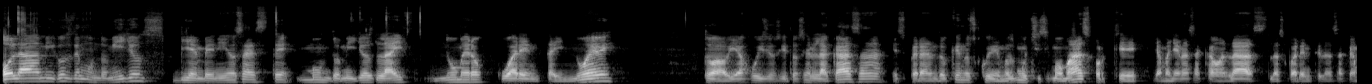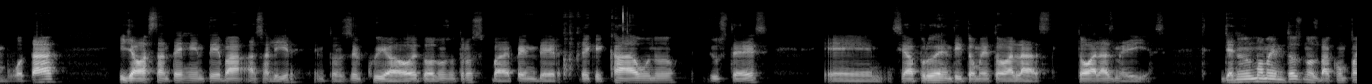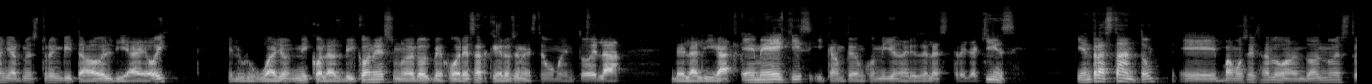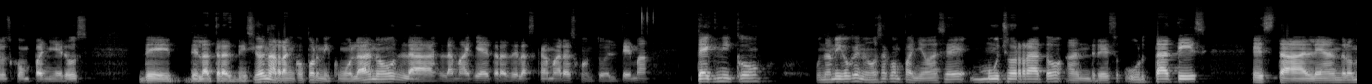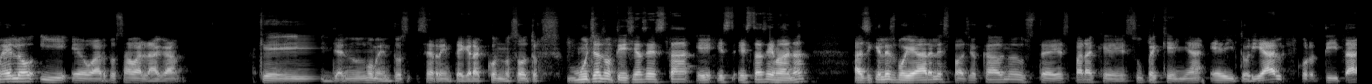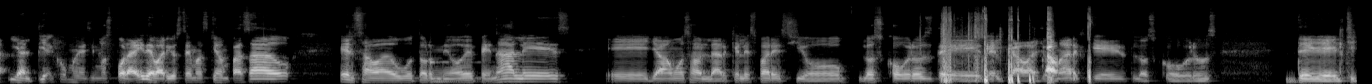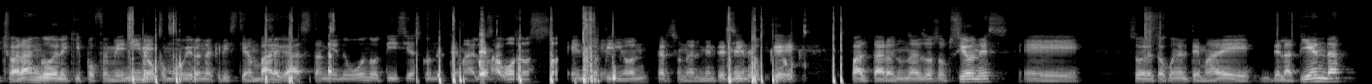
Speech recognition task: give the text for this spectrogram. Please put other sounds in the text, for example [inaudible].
Hola amigos de Mundo Millos, bienvenidos a este Mundo Millos Live número 49. Todavía juiciositos en la casa, esperando que nos cuidemos muchísimo más porque ya mañana se acaban las, las cuarentenas acá en Bogotá y ya bastante gente va a salir. Entonces el cuidado de todos nosotros va a depender de que cada uno de ustedes eh, sea prudente y tome todas las, todas las medidas. Ya en unos momentos nos va a acompañar nuestro invitado del día de hoy, el uruguayo Nicolás Vicones, uno de los mejores arqueros en este momento de la, de la Liga MX y campeón con Millonarios de la Estrella 15. Mientras tanto, eh, vamos a ir saludando a nuestros compañeros de, de la transmisión. Arranco por Nico Molano, la, la, magia detrás de las cámaras con todo el tema técnico. Un amigo que nos acompañó hace mucho rato, Andrés Hurtatis. Está Leandro Melo y Eduardo Zabalaga, que ya en unos momentos se reintegra con nosotros. Muchas noticias esta, eh, esta semana, así que les voy a dar el espacio a cada uno de ustedes para que su pequeña editorial, cortita y al pie, como decimos por ahí, de varios temas que han pasado. El sábado hubo torneo de penales, eh, ya vamos a hablar qué les pareció los cobros de, del Caballo Márquez, los cobros del Chicho Arango, del equipo femenino, como vieron a Cristian Vargas. También hubo noticias con el tema de los abonos. En mi opinión, personalmente siento que faltaron unas dos opciones, eh, sobre todo con el tema de, de la tienda,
